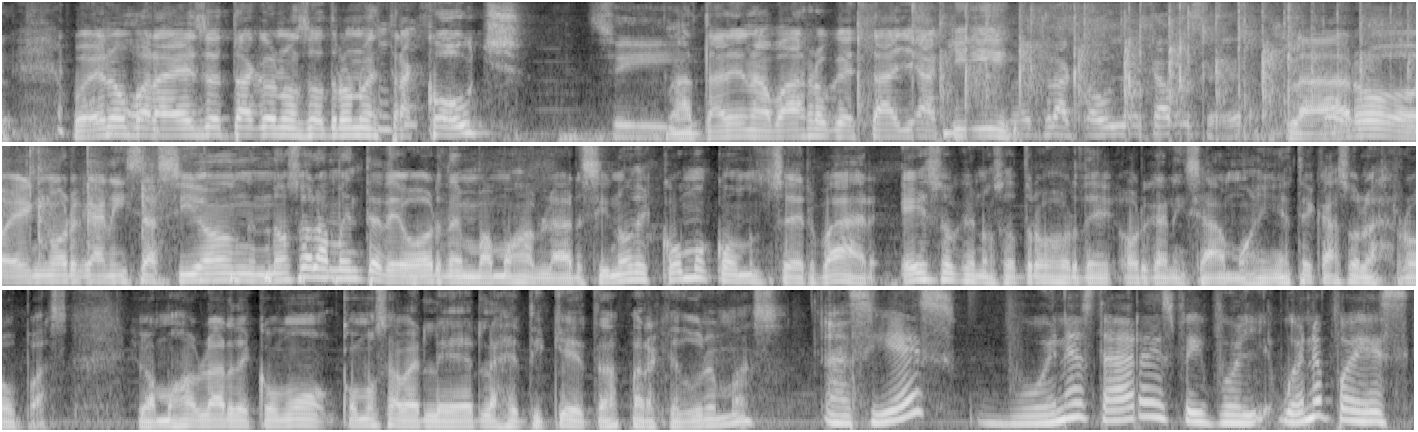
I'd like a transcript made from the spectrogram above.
bueno, para eso está con nosotros nuestra coach, Sí. Natalia Navarro, que está ya aquí. Nuestra de cabecera. Claro, en organización, no solamente de orden vamos a hablar, sino de cómo conservar eso que nosotros organizamos, en este caso las ropas. Y vamos a hablar de cómo, cómo saber leer las etiquetas para que duren más. Así es. Buenas tardes, people. Bueno, pues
